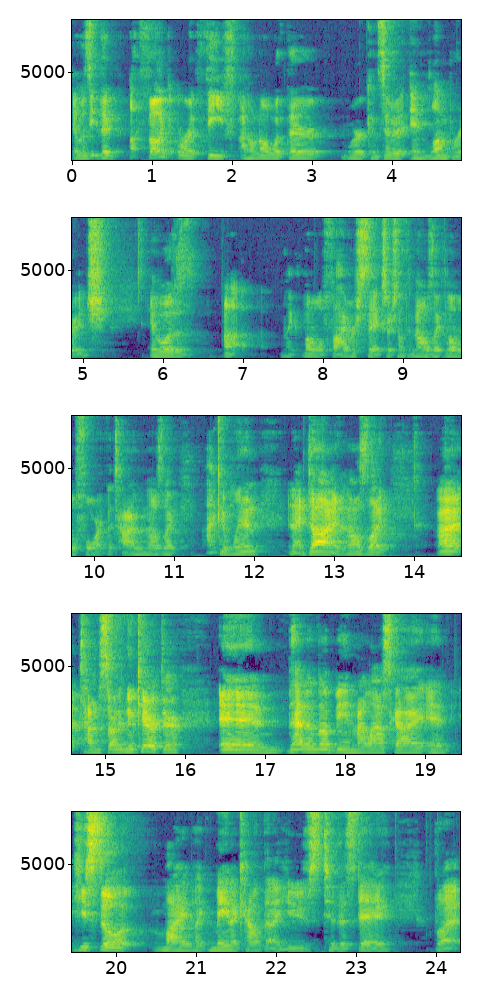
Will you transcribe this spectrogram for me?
it was either a thug or a thief. I don't know what they were considered in Lumbridge. It was uh like level five or six or something. I was like level four at the time, and I was like, I can win. And I died, and I was like, all right, time to start a new character and that ended up being my last guy and he's still my like main account that i use to this day. But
